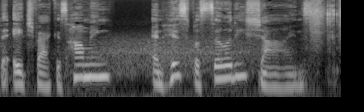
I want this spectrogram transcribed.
the HVAC is humming, and his facility shines.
